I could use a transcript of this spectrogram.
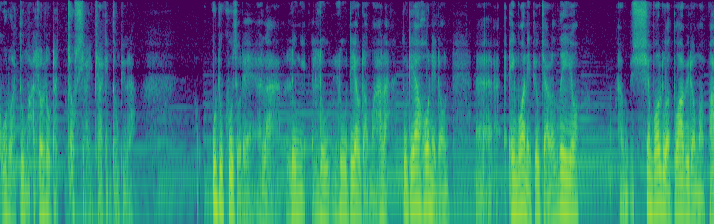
ကိုးတော်ကသူ့မှာအလွတ်လွတ်တာကြောက်စရာကြီးဖခင်သုံးပြတာဥတုခုဆိုတဲ့ဟလာလူလူလူတယောက်တောင်မှဟလာသူတရားဟောနေတော့အဲအိမ်ဘွားကနေပြုတ်ကြတော့သေရောရှင်ဘောလူကသွားပြီးတော့မှဘာ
